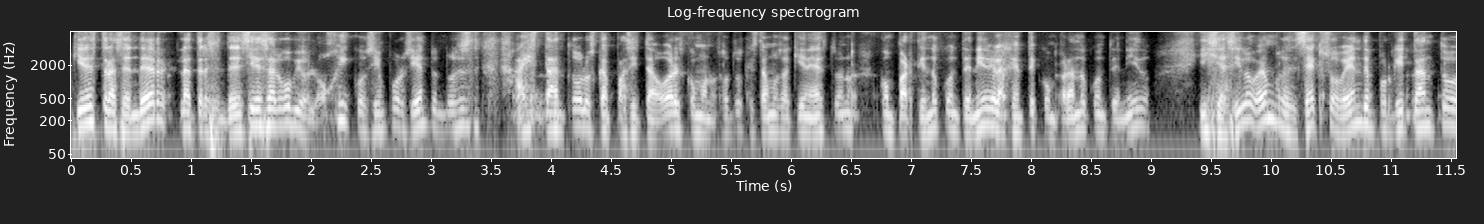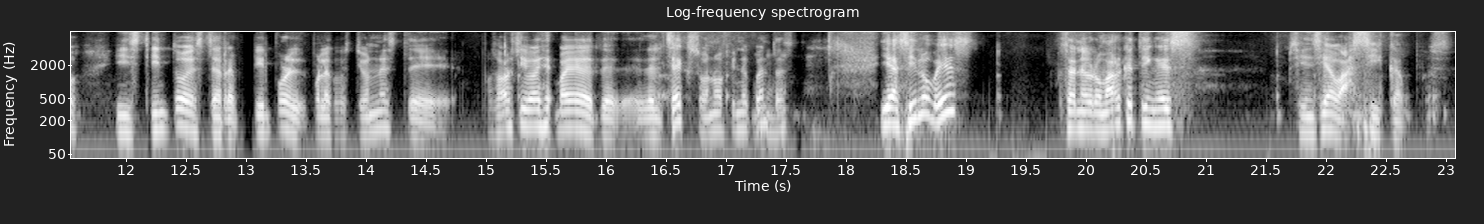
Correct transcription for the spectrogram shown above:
quieres trascender, la trascendencia es algo biológico, 100%, entonces ahí están todos los capacitadores como nosotros que estamos aquí en esto, ¿no? Compartiendo contenido y la gente comprando contenido. Y si así lo vemos, el sexo vende, porque hay tanto instinto este, reptil por, el, por la cuestión este, pues ahora sí vaya, del sexo, ¿no? A fin de cuentas. Y así lo ves. O sea, neuromarketing es ciencia básica, pues.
